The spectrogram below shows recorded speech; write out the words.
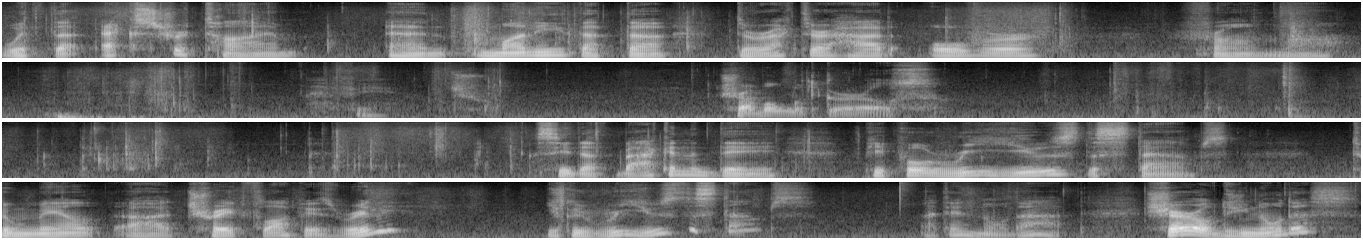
with the extra time and money that the director had over from uh, trouble with girls. See that back in the day people reused the stamps to mail uh, trade floppies. Really? You could reuse the stamps I didn't know that. Cheryl do you know this?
